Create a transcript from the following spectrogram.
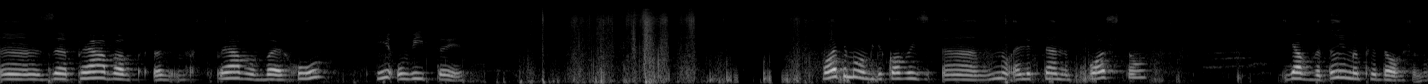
е, справа, е, справа вверху і увійти. Вводимо обліковий е, ну, електронну пошту. Я введу і ми продовжимо.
